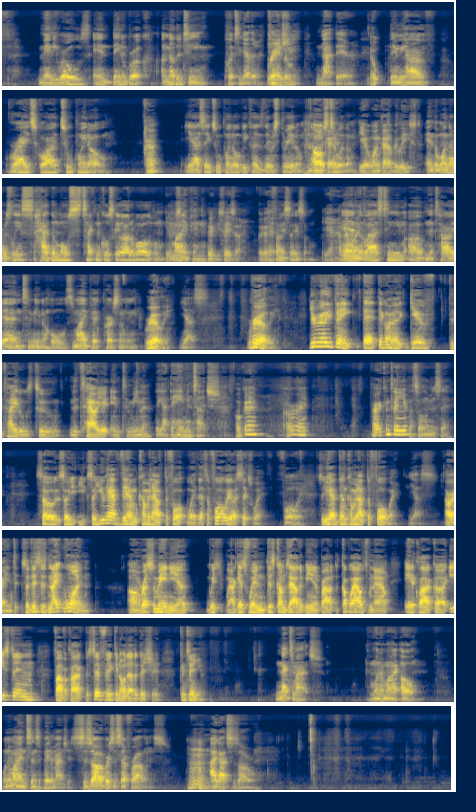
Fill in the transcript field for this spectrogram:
Mandy Rose and Dana Brooke. Another team put together. Random. Chemistry, Not there. Nope. Then we have Riot Squad 2.0. Huh? Yeah, I say 2.0 because there was three of them. Now Oh, there's okay. two of them. Yeah, one got released. And the one that was released had the most technical skill out of all of them, Yes. in my opinion. If you say so. If. I say so. Yeah, I And the last team of Natalya and Tamina holds my pick personally. Really? Yes. Really? You really think that they're gonna give the titles to Natalya and Tamina? They got the Heyman touch. Okay. All right. All right. Continue. That's all I'm gonna say. So, so you, so you have them coming out the four. way. that's a four way or a six way? Four way. So you have them coming out the four way. Yes. All right. So this is night one on WrestleMania, which I guess when this comes out, it'll be in about a couple hours from now, eight o'clock uh, Eastern, five o'clock Pacific, and all that other good shit. Continue. Next match. One of my oh, one of my anticipated matches. Cesaro versus Seth Rollins. Hmm. I got Cesaro.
